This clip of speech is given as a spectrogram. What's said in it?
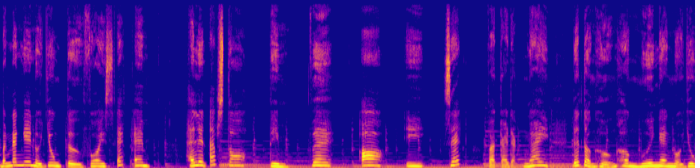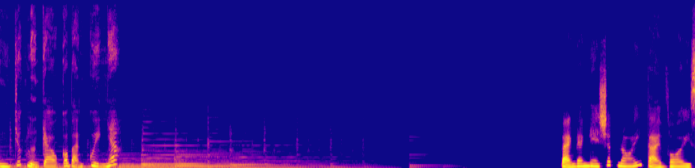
Bạn đang nghe nội dung từ Voice FM. Hãy lên App Store tìm V O I Z và cài đặt ngay để tận hưởng hơn 10.000 nội dung chất lượng cao có bản quyền nhé. Bạn đang nghe sách nói tại Voice,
